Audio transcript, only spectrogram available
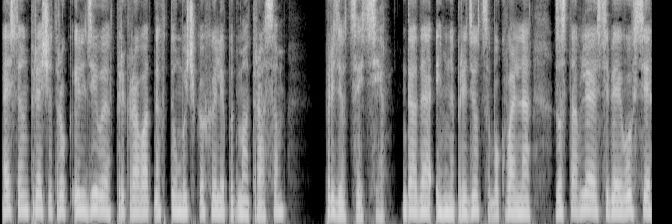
А если он прячет рог Эльдивы в прикроватных тумбочках или под матрасом, придется идти. Да-да, именно придется, буквально заставляя себя, и вовсе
